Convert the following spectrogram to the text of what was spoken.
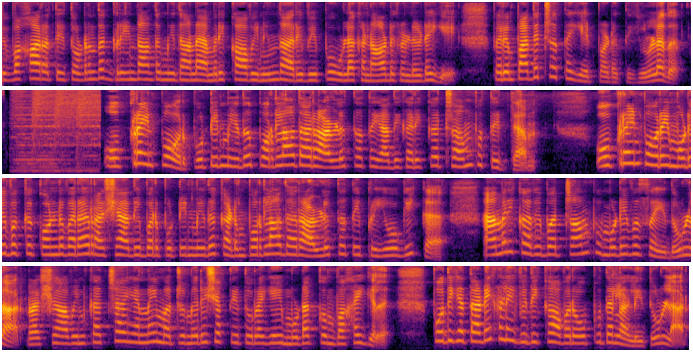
விவகாரத்தை தொடர்ந்து கிரீன்லாந்து மீதான அமெரிக்காவின் இந்த அறிவிப்பு உலக நாடுகளிடையே பெரும் பதற்றத்தை ஏற்படுத்தியுள்ளது. உக்ரைன் போர் புட்டின் மீது பொருளாதார அழுத்தத்தை அதிகரிக்க ட்ரம்ப் திட்டம். உக்ரைன் போரை முடிவுக்கு கொண்டுவர ரஷ்ய அதிபர் புட்டின் மீது கடும் பொருளாதார அழுத்தத்தை பிரயோகிக்க அமெரிக்க அதிபர் ட்ரம்ப் முடிவு செய்துள்ளார். ரஷ்யாவின் கச்சா எண்ணெய் மற்றும் எரிசக்தி துறையை முடக்கும் வகையில் புதிய தடைகளை விதிக்க அவர் ஒப்புதல் அளித்துள்ளார்.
